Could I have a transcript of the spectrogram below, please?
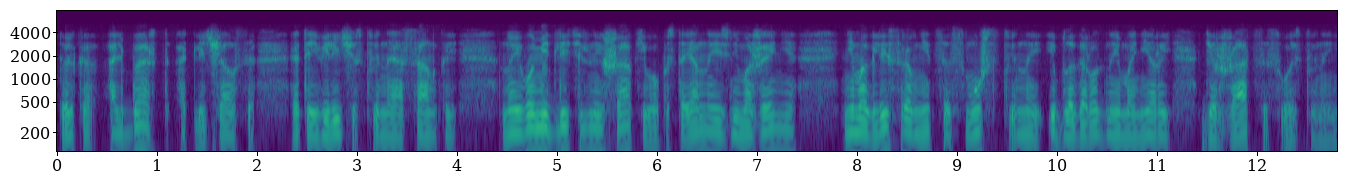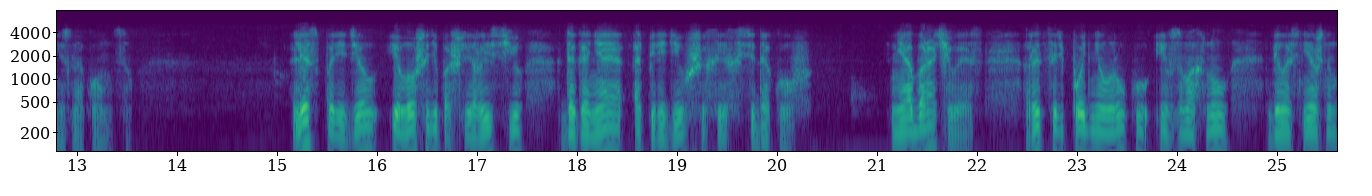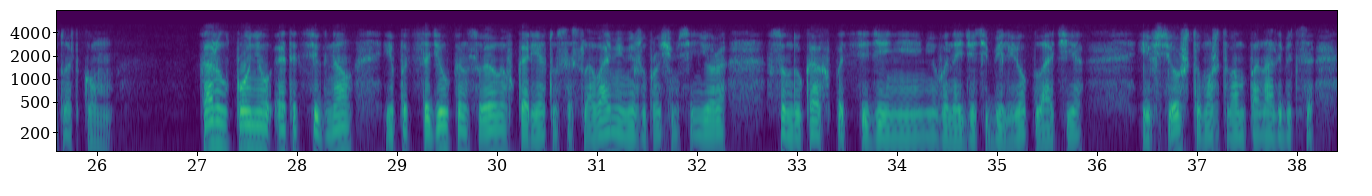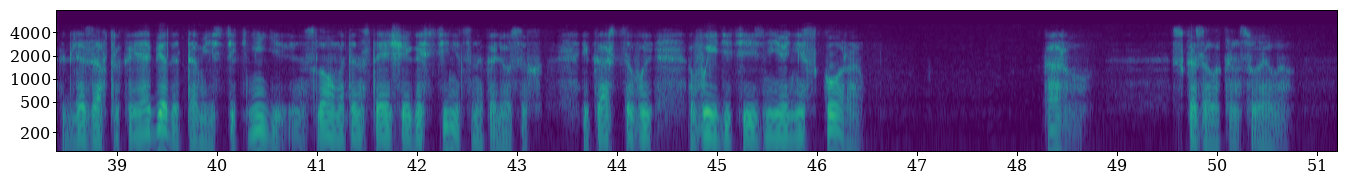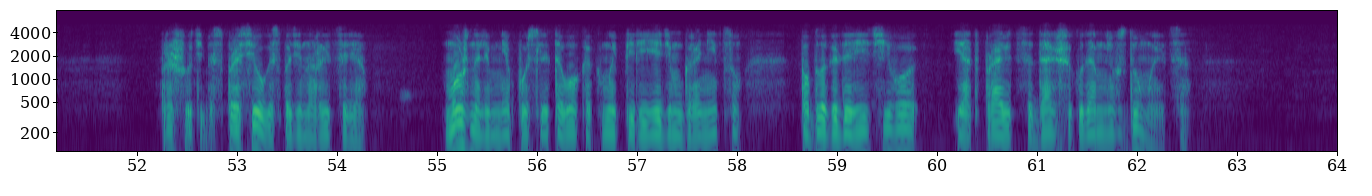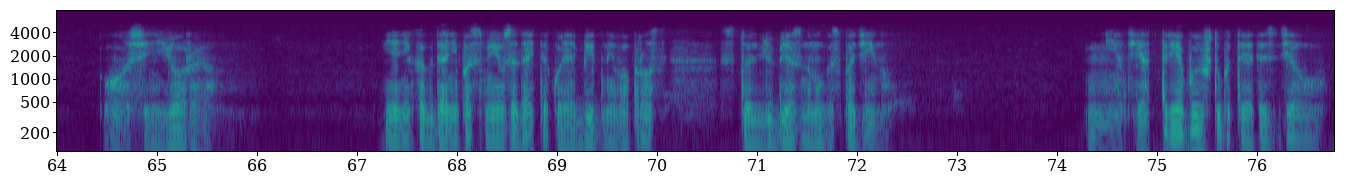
Только Альберт отличался этой величественной осанкой, но его медлительный шаг, его постоянное изнеможение не могли сравниться с мужественной и благородной манерой держаться, свойственной незнакомцу. Лес поредел, и лошади пошли рысью, догоняя опередивших их седаков. Не оборачиваясь, рыцарь поднял руку и взмахнул белоснежным платком — Карл понял этот сигнал и подсадил Консуэла в карету со словами, между прочим, сеньора, в сундуках под сидениями вы найдете белье, платье и все, что может вам понадобиться для завтрака и обеда. Там есть и книги. Словом, это настоящая гостиница на колесах, и, кажется, вы выйдете из нее не скоро. «Карл», — сказала Консуэла, — «прошу тебя, спроси у господина рыцаря, можно ли мне после того, как мы переедем границу, поблагодарить его и отправиться дальше, куда мне вздумается? О, сеньора, я никогда не посмею задать такой обидный вопрос столь любезному господину. Нет, я требую, чтобы ты это сделал.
